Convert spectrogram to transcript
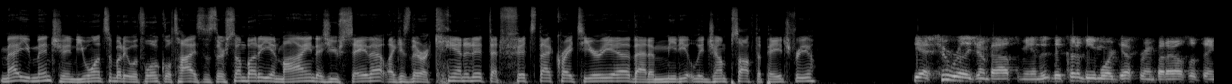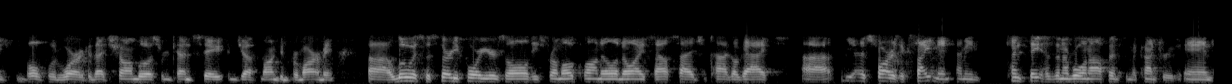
Matt, you mentioned you want somebody with local ties. Is there somebody in mind as you say that? Like, is there a candidate that fits that criteria that immediately jumps off the page for you? Yeah, two really jump out to me, and they couldn't be more different. But I also think both would work. That's Sean Lewis from Kent State and Jeff Monken from Army. Uh, Lewis is 34 years old. He's from Oaklawn, Illinois, South Side Chicago guy. Uh, as far as excitement, I mean, Kent State has the number one offense in the country, and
